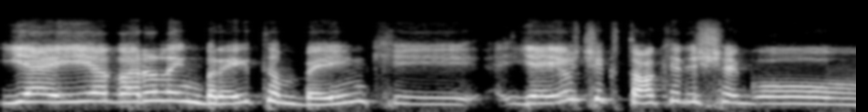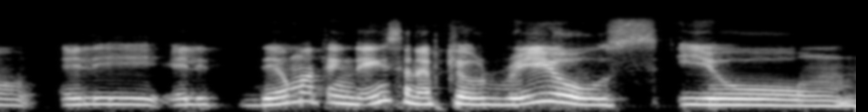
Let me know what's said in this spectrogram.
E aí agora eu lembrei também que e aí o TikTok ele chegou, ele ele deu uma tendência, né? Porque o Reels e o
